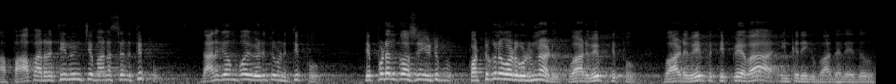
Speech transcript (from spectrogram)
ఆ పాప రతి నుంచి మనస్సును తిప్పు. దానికేం పోయి వెళుతుండి తిప్పు. తిప్పడం కోసం ఇటు పట్టుకునేవాడు కూడా ఉన్నాడు. వాడి వైపు తిప్పు. వాడి వైపు తిప్పేవా? ఇంక నీకు బాధ లేదు.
